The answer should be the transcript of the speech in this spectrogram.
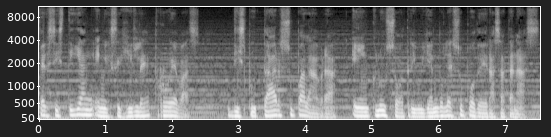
persistían en exigirle pruebas, disputar su palabra e incluso atribuyéndole su poder a Satanás.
